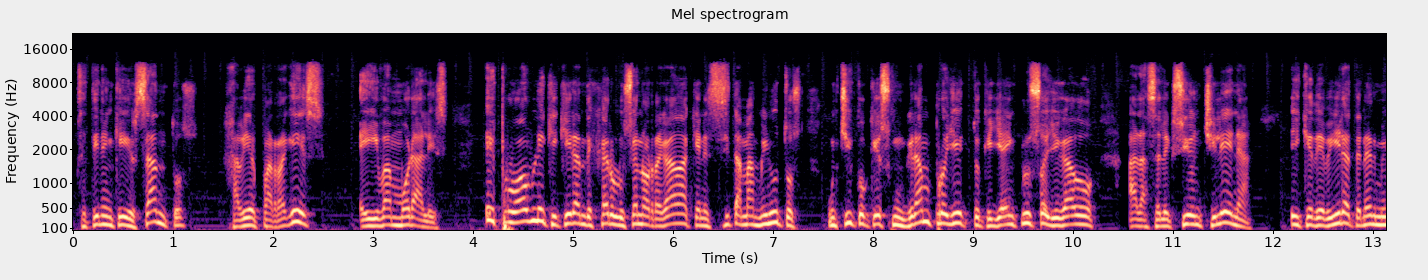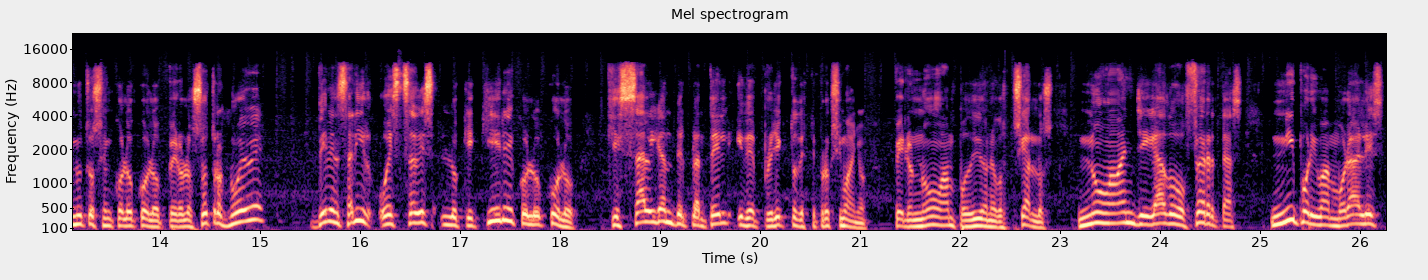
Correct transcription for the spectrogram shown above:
se tienen que ir Santos, Javier Parragués e Iván Morales. Es probable que quieran dejar a Luciano Regada, que necesita más minutos, un chico que es un gran proyecto, que ya incluso ha llegado a la selección chilena y que debiera tener minutos en Colo Colo, pero los otros nueve deben salir, o esta vez lo que quiere Colo Colo, que salgan del plantel y del proyecto de este próximo año, pero no han podido negociarlos, no han llegado ofertas ni por Iván Morales,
